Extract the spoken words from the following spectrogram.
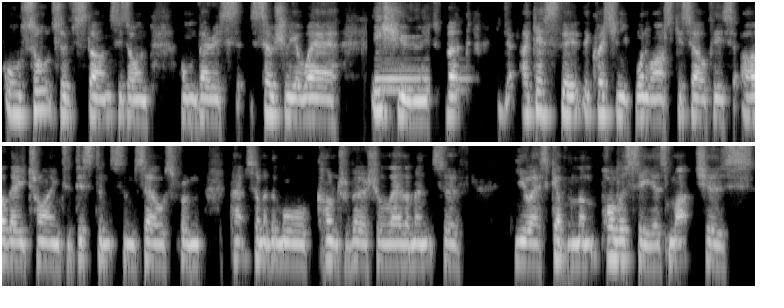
all sorts of stances on on various socially aware issues. But I guess the, the question you want to ask yourself is: Are they trying to distance themselves from perhaps some of the more controversial elements of U.S. government policy as much as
